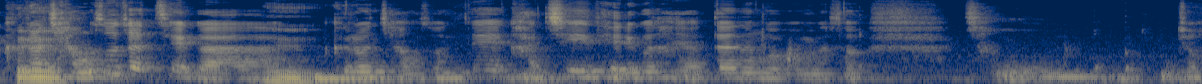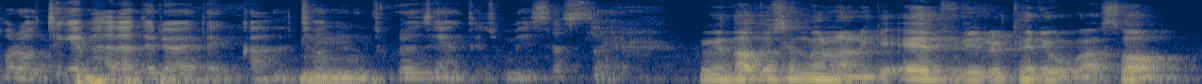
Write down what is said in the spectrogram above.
그런 네. 장소 자체가 네. 그런 장소인데 같이 데리고 다녔다는 걸 보면서 참 저걸 어떻게 받아들여야 될까 저는 음. 그런 생각도 좀 했었어요. 그러니까 나도 생각나는 게 애 둘이를 데리고 가서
